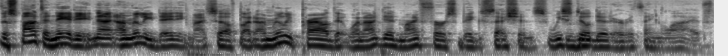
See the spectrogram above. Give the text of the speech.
the spontaneity. Now I'm really dating myself, but I'm really proud that when I did my first big sessions, we mm-hmm. still did everything live.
